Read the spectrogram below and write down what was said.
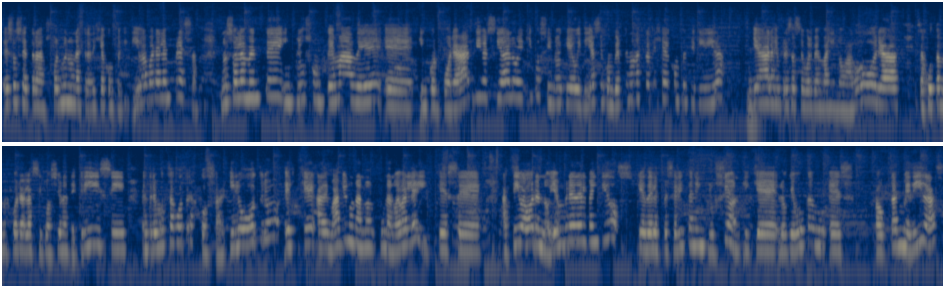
eso se transforme en una estrategia competitiva para la empresa. No solamente incluso un tema de eh, incorporar diversidad a los equipos, sino que hoy día se convierte en una estrategia de competitividad ya las empresas se vuelven más innovadoras, se ajustan mejor a las situaciones de crisis, entre muchas otras cosas. Y lo otro es que además viene una, una nueva ley que se activa ahora en noviembre del 22, que es del especialista en inclusión y que lo que busca es adoptar medidas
